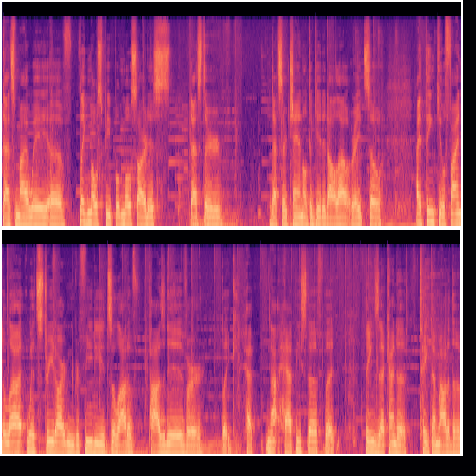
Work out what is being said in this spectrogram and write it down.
that's my way of like most people most artists that's their that's their channel to get it all out, right? So I think you'll find a lot with street art and graffiti. It's a lot of positive or like hap not happy stuff, but things that kind of take them out of the,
